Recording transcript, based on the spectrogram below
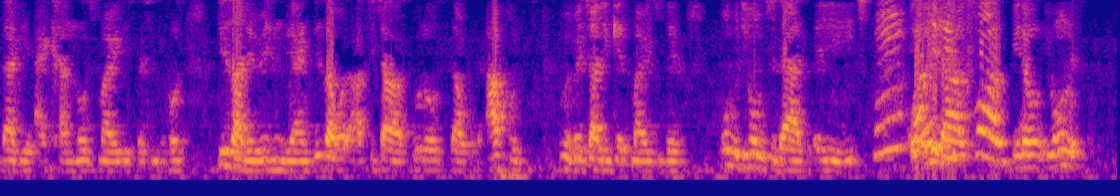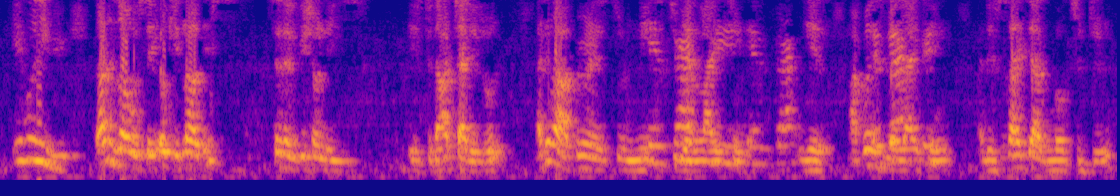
daddy, I cannot marry this person because these are the reasons behind. These are what our teacher has told us that would happen. We eventually get married to them. Mommy, do you want to die at early age? Hmm? You know, What if you it's false? You know, you want to, even if you, that is why we say, okay, now this sex education is is to that child alone. I think our parents too need to be enlightened. Exactly. Yes, our parents to be Exactly. enlightened, and the society has a lot to do.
